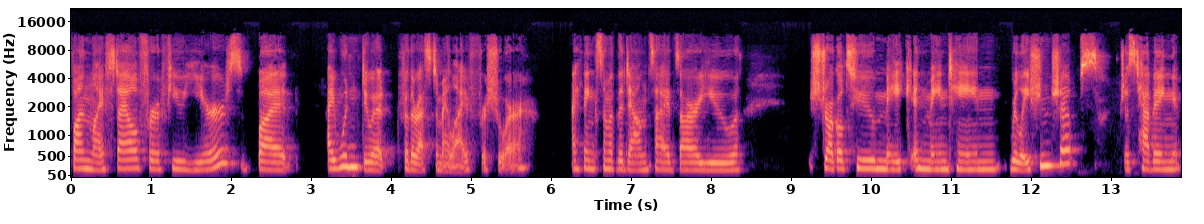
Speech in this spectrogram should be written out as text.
fun lifestyle for a few years, but I wouldn't do it for the rest of my life for sure. I think some of the downsides are you struggle to make and maintain relationships, just having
